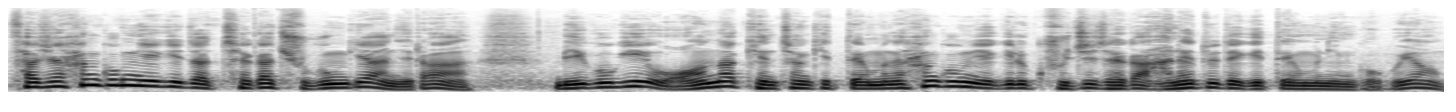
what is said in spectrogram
사실 한국 얘기 자체가 죽은 게 아니라 미국이 워낙 괜찮기 때문에 한국 얘기를 굳이 제가 안 해도 되기 때문인 거고요.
